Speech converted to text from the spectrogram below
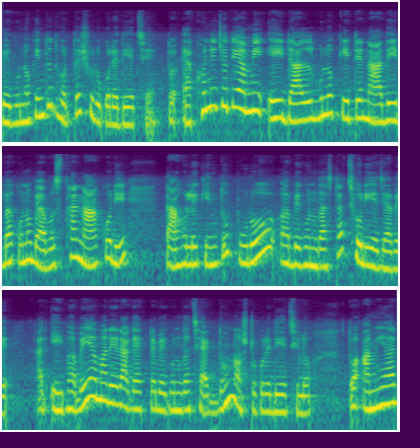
বেগুনও কিন্তু ধরতে শুরু করে দিয়েছে। তো এখনই যদি আমি এই ডালগুলো কেটে না দিই বা কোনো ব্যবস্থা না করি, তাহলে কিন্তু পুরো বেগুন গাছটা ছড়িয়ে যাবে। আর এইভাবেই আমার এর আগে একটা বেগুন গাছ একদম নষ্ট করে দিয়েছিল। তো আমি আর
